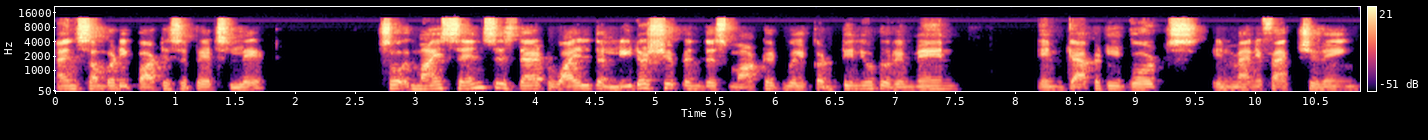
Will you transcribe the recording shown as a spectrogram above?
and somebody participates late so my sense is that while the leadership in this market will continue to remain in capital goods, in manufacturing,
